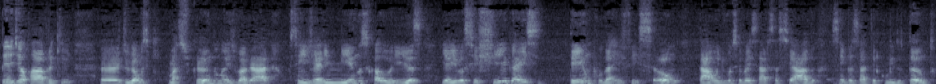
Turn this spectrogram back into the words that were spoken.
perdi a palavra aqui. Uh, digamos que mastigando mais devagar, você ingere menos calorias e aí você chega a esse tempo da refeição, tá? Onde você vai estar saciado sem precisar ter comido tanto.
